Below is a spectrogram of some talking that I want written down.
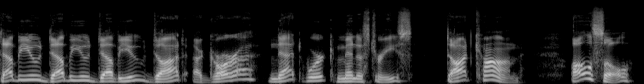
www.agoranetworkministries.com. Also,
